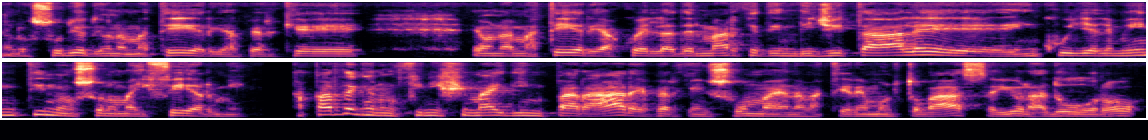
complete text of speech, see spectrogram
allo studio di una materia, perché è una materia, quella del marketing digitale, in cui gli elementi non sono mai fermi. A parte che non finisci mai di imparare, perché insomma è una materia molto vasta, io l'adoro,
